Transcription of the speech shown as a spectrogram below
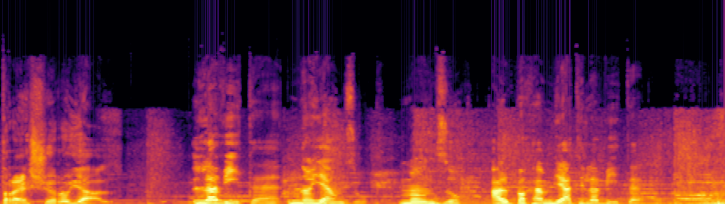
Trash Royale. La vite non è un zoo, ma un zoo al po' cambiati la vite.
